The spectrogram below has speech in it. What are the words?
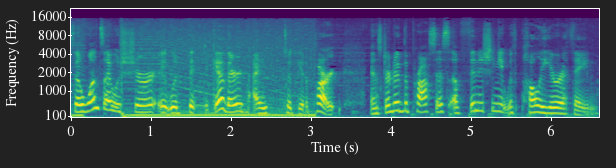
So once I was sure it would fit together, I took it apart and started the process of finishing it with polyurethane.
